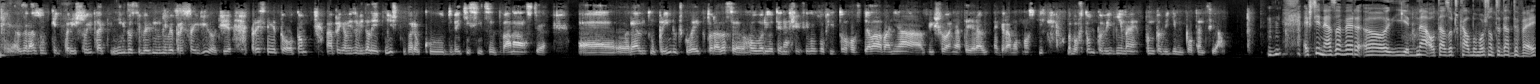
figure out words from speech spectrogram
A zrazu, keď prišli, tak nikto si bez nich nevie predstaviť život. Čiže presne je to o tom. Napríklad my sme vydali knižku v roku 2012 realitnú príručku, hej, ktorá zase hovorí o tej našej filozofii toho vzdelávania a zvyšovania tej realitnej gramotnosti, lebo v tomto vidíme, v tomto vidíme potenciál. Mhm. Ešte na záver e, jedna otázočka, alebo možno teda dve.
